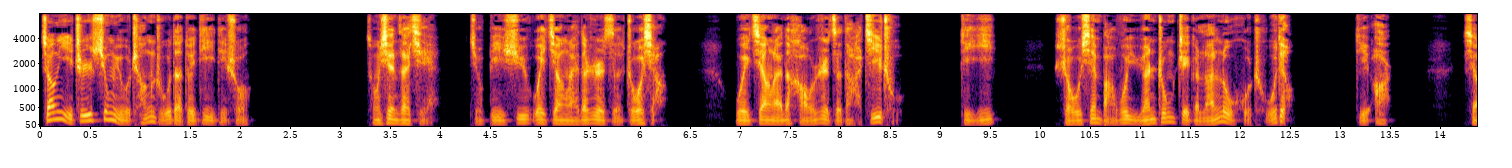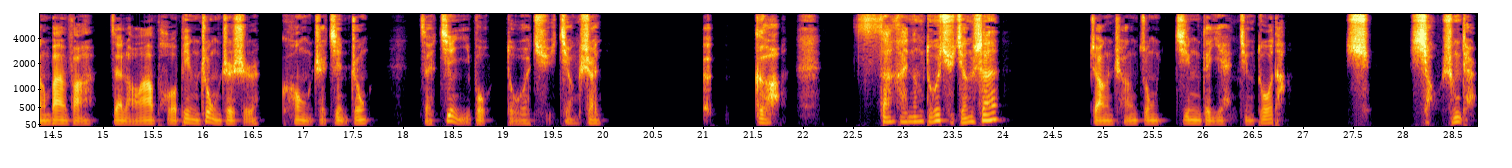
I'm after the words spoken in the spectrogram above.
张易之胸有成竹的对弟弟说：“从现在起，就必须为将来的日子着想。”为将来的好日子打基础。第一，首先把魏元忠这个拦路虎除掉；第二，想办法在老阿婆病重之时控制晋中，再进一步夺取江山。呃，哥，咱还能夺取江山？张长宗惊得眼睛多大？嘘，小声点。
